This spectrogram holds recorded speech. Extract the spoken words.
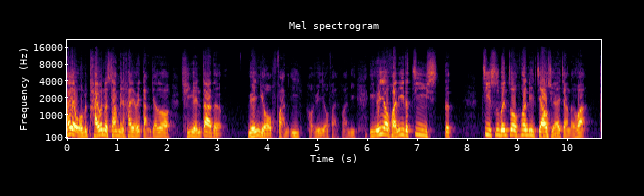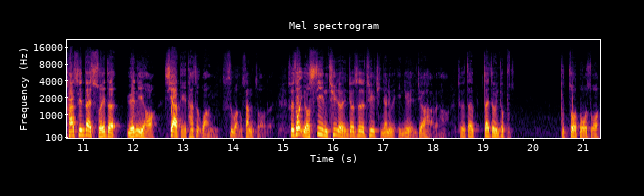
还有我们台湾的商品，还有一档叫做奇元大的原油反一，好，原油反反一。以原油反一的技的技术面做换例教学来讲的话，它现在随着原油下跌，它是往是往上走的。所以说有兴趣的人就是去请教你们营业员就好了哈。这个在在这边就不。不做多说，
